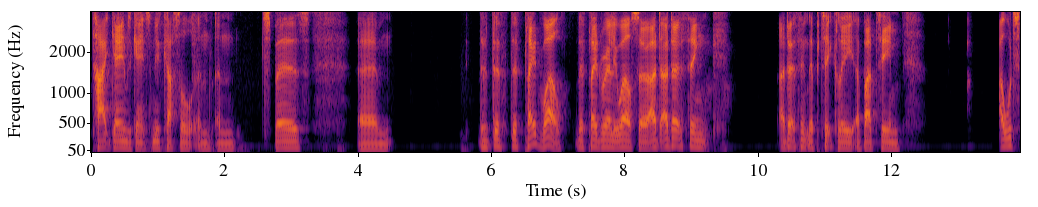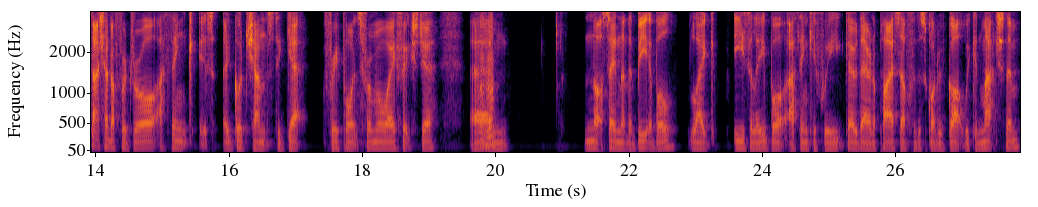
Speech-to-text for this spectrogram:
Tight games against Newcastle and and Spurs. Um, they've, they've, they've played well. They've played really well. So I, I don't think I don't think they're particularly a bad team. I would snatch head off for a draw. I think it's a good chance to get three points from away fixture. Um, mm-hmm. Not saying that they're beatable like easily, but I think if we go there and apply ourselves with the squad we've got, we can match them.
